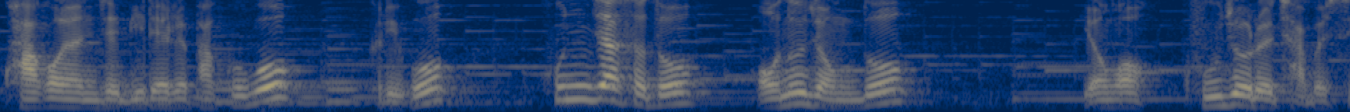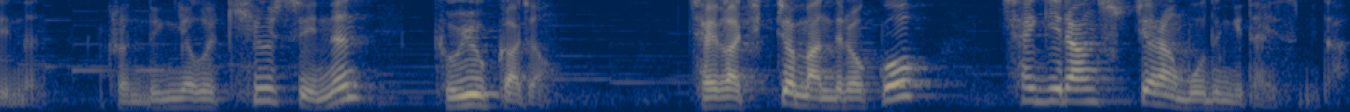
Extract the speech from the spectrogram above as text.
과거, 현재, 미래를 바꾸고 그리고 혼자서도 어느 정도 영어 구조를 잡을 수 있는 그런 능력을 키울 수 있는 교육 과정 제가 직접 만들었고 책이랑 숙제랑 모든 게 다 있습니다.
